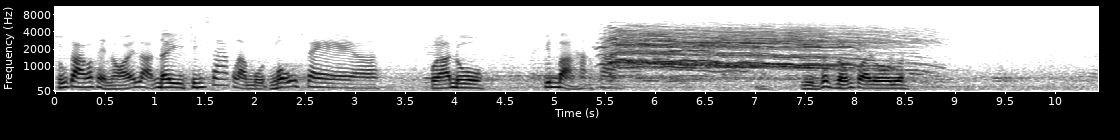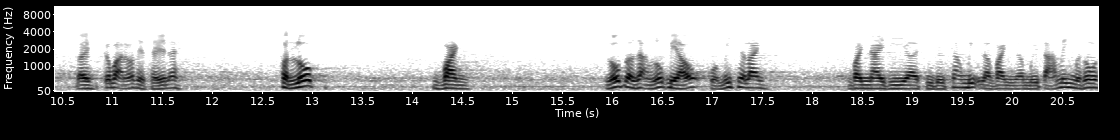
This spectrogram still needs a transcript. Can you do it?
chúng ta có thể nói là đây chính xác là một mẫu xe Prado phiên bản hạng sang. Nhìn rất giống Prado luôn đây, các bạn có thể thấy này. Phần lốp vành. Lốp là dạng lốp béo của Michelin. Vành này thì à, chỉ được trang bị là vành à, 18 inch mà thôi.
